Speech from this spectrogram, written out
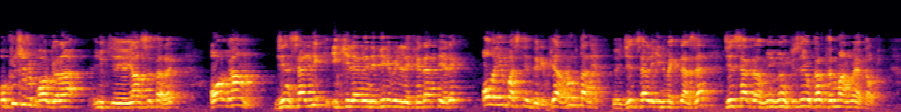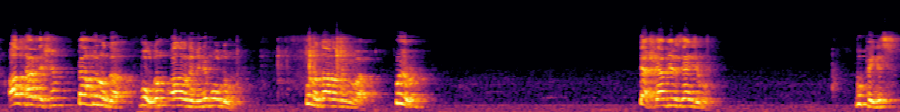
o küçücük organa e, yansıtarak organ cinsellik ikilemini birbiriyle kenetleyerek olayı basit indireyim. Yani ruhtan e, cinselliğe inmektense cinsellikten mü- mümkünse yukarı tırmanmaya kalmış. Al kardeşim ben bunun da buldum, anonimini buldum. Bunun da anonimi var. Buyurun. Yaşayan bir zenci bu. Bu penis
